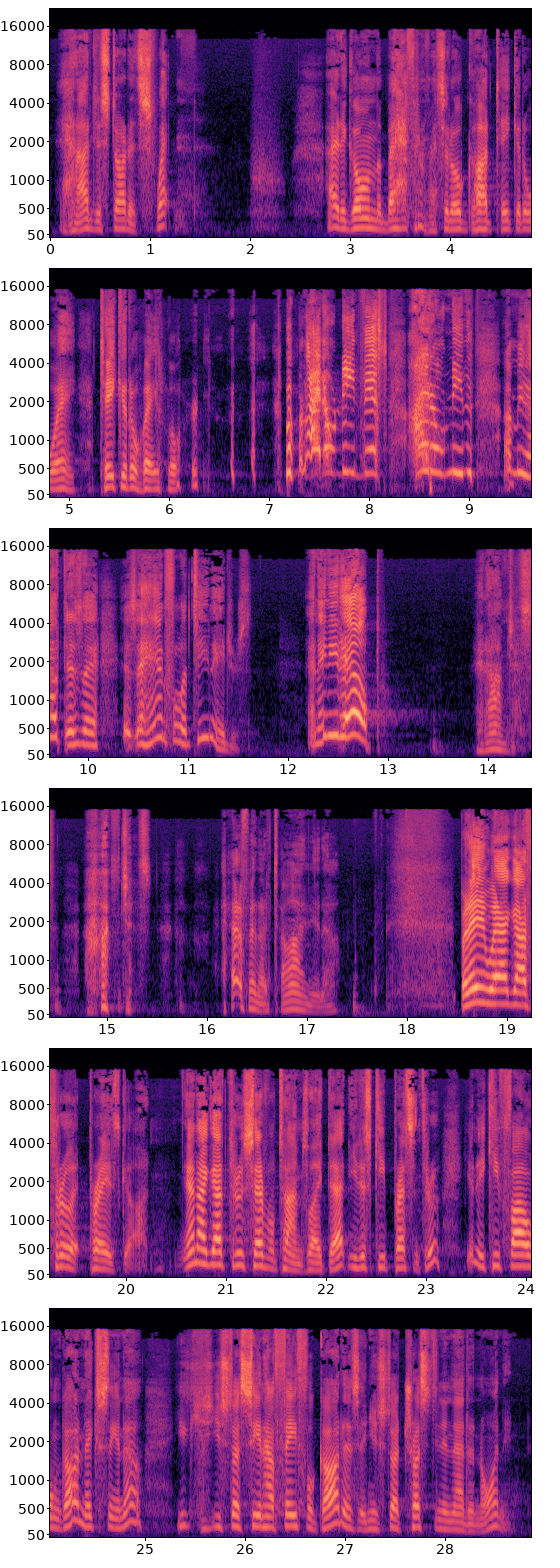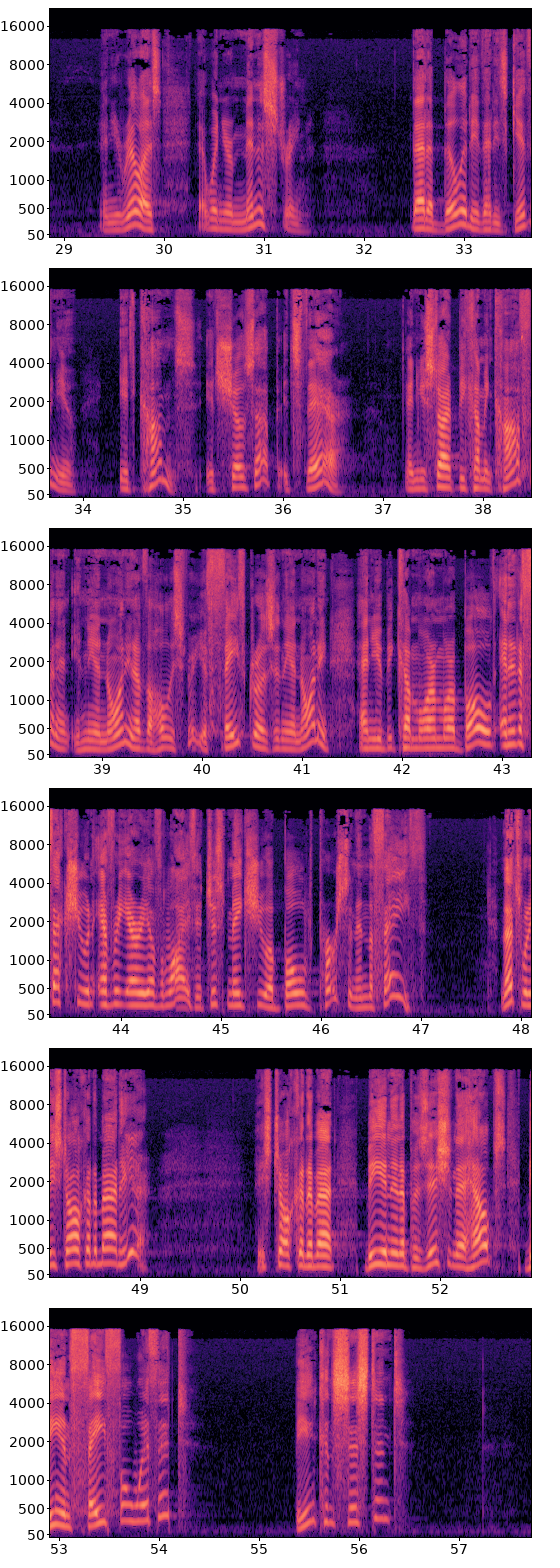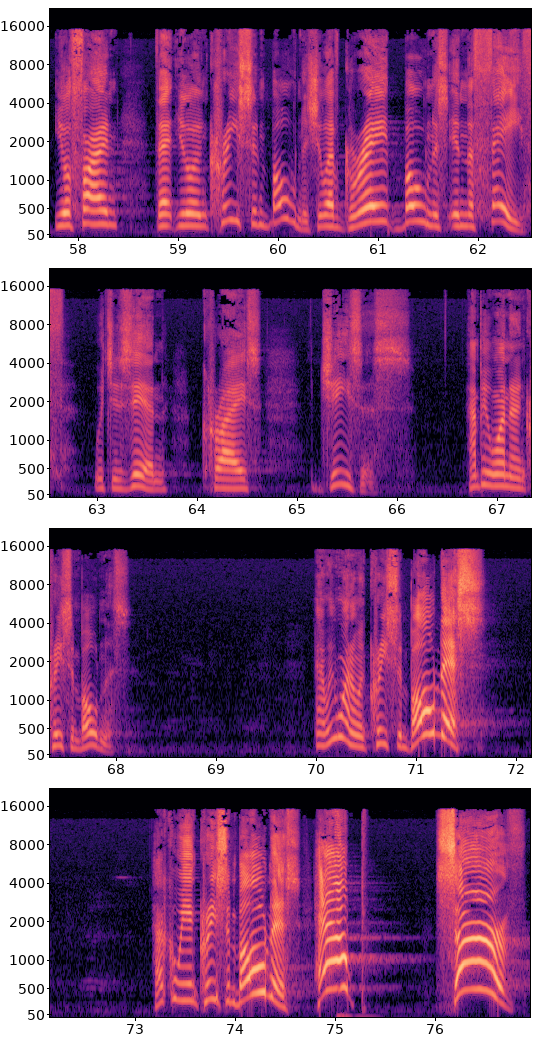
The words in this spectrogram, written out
And I just started sweating. I had to go in the bathroom. I said, Oh God, take it away. Take it away, Lord. Lord, I don't need this. I don't need it. I mean, out there's a, there's a handful of teenagers, and they need help. And I'm just, I'm just having a time, you know. But anyway, I got through it. Praise God. And I got through several times like that. You just keep pressing through. You know, you keep following God. Next thing you know, you, you start seeing how faithful God is, and you start trusting in that anointing. And you realize that when you're ministering, that ability that He's given you, it comes, it shows up, it's there. And you start becoming confident in the anointing of the Holy Spirit. Your faith grows in the anointing, and you become more and more bold, and it affects you in every area of life. It just makes you a bold person in the faith. And that's what he's talking about here. He's talking about being in a position that helps, being faithful with it, being consistent. You'll find that you'll increase in boldness. You'll have great boldness in the faith which is in Christ Jesus. How many people want to increase in boldness? Now, we want to increase in boldness. How can we increase in boldness? Help! Serve!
